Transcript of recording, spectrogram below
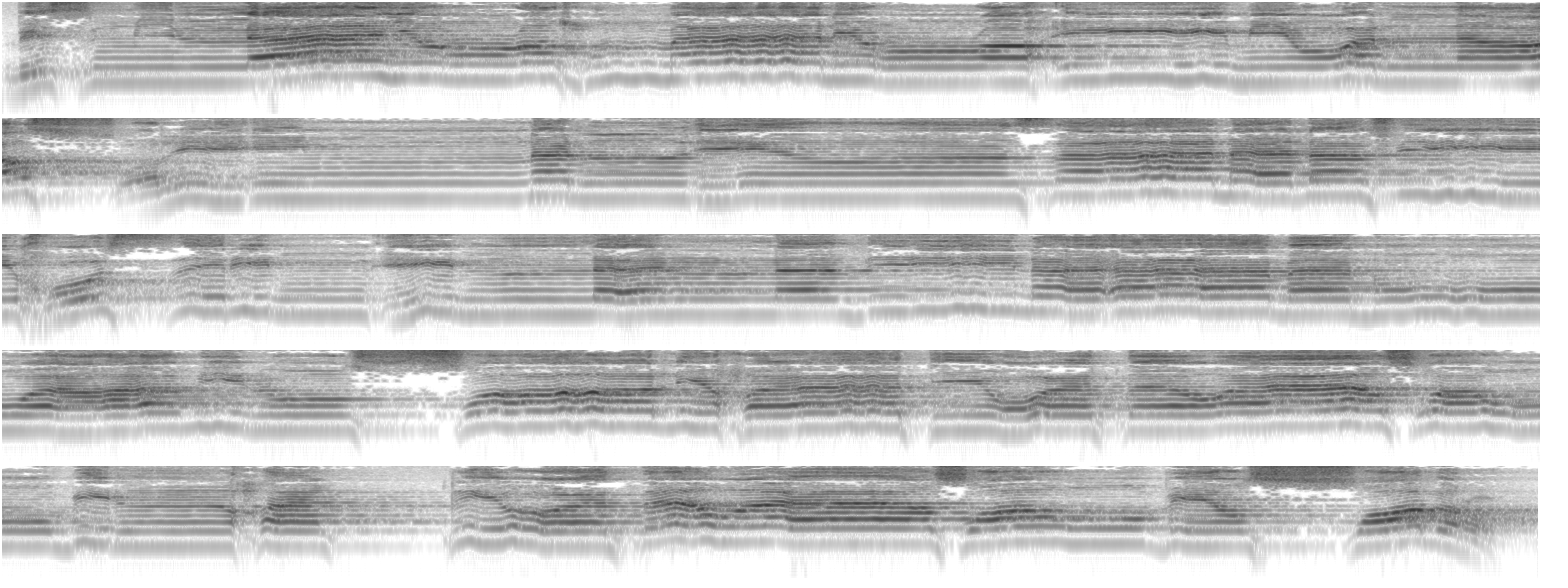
بسم الله الرحمن الرحيم والعصر إن الإنسان لفي خسر إلا وتواصوا بالحق وتواصوا بالصبر.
